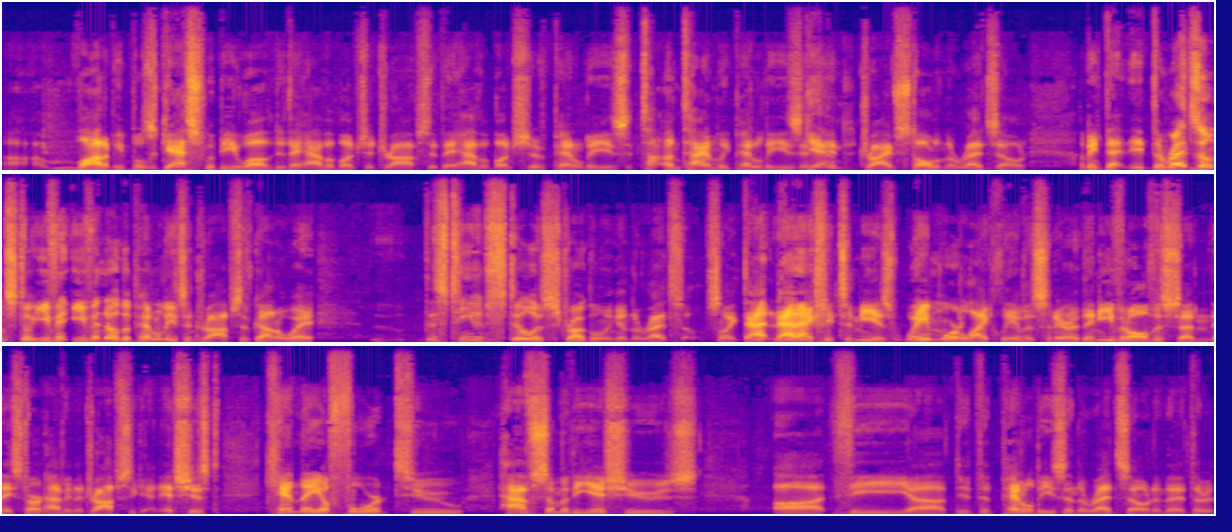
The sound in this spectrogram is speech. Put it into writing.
uh, a lot of people's guess would be, well, did they have a bunch of drops? Did they have a bunch of penalties, t- untimely penalties, and, Yeah. and drive stalled in the red zone? I mean, that it, the red zone still, even even though the penalties and drops have gone away, this team still is struggling in the red zone. So like that that actually to me is way more likely of a scenario than even all of a sudden they start having the drops again. It's just can they afford to have some of the issues uh, the, uh, the the penalties in the red zone and the, the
